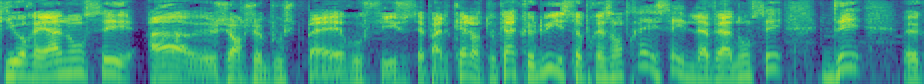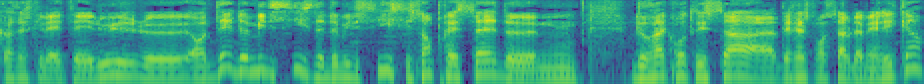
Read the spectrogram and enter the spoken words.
qui aurait annoncé à euh, George Bush père ou fils, je sais pas lequel, en tout cas que lui il se présenterait et ça il l'avait annoncé dès euh, quand est-ce qu'il a été élu, le, en, dès 2006, dès 2006 il s'empressait de de raconter ça à des responsables américains.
